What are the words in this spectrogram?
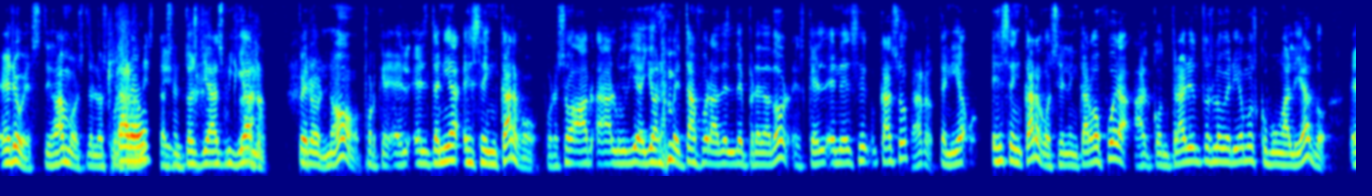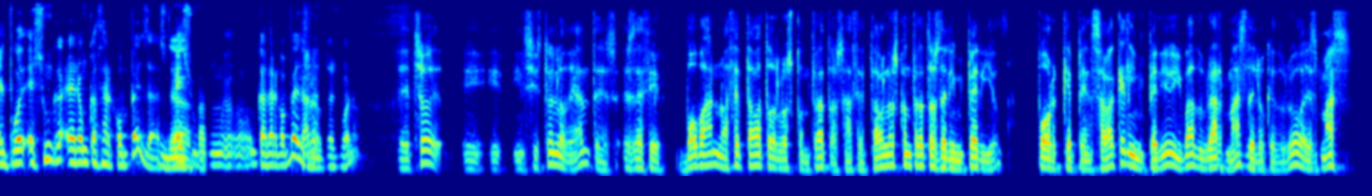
héroes, digamos, de los protagonistas. Entonces ya es villano. Pero no, porque él, él tenía ese encargo. Por eso aludía yo a la metáfora del depredador. Es que él en ese caso Claro. tenía ese encargo. Si el encargo fuera al contrario, entonces lo veríamos como un aliado. Él puede- es un, era un cazarcompensas. Ya. Es un, un cazarcompensas. Claro. Entonces, bueno. De hecho, insisto en lo de antes. Es decir, Boba no aceptaba todos los contratos, aceptaba los contratos del imperio porque pensaba que el imperio iba a durar más de lo que duró. Es más,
